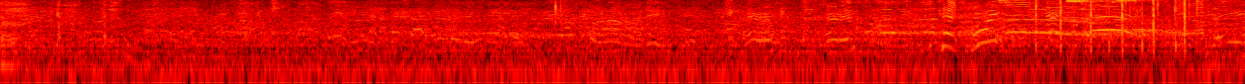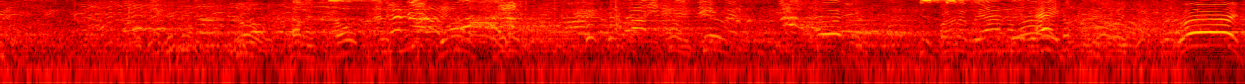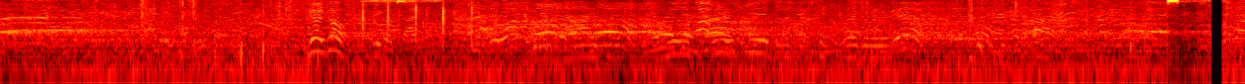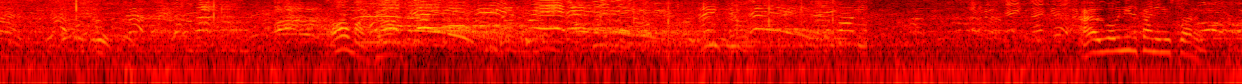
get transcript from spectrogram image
Oh. Run! Good, go. There you go, Scotty. Oh my god. All right, well, we need to find a new starter.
